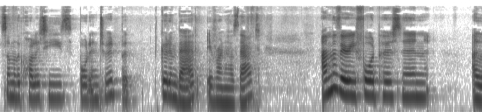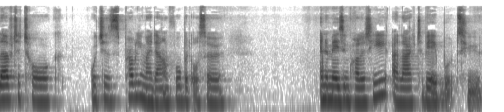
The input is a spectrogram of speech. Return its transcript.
some of the qualities brought into it, but good and bad, everyone has that. I'm a very forward person. I love to talk, which is probably my downfall, but also an amazing quality. I like to be able to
